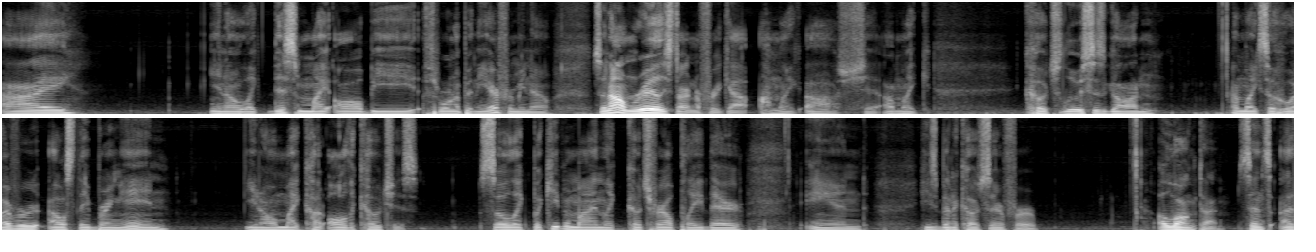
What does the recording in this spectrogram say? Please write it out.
I, you know, like this might all be thrown up in the air for me now. So now I'm really starting to freak out. I'm like, oh shit. I'm like, Coach Lewis is gone. I'm like, so whoever else they bring in, you know, might cut all the coaches. So like, but keep in mind, like Coach Farrell played there, and he's been a coach there for a long time since I,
